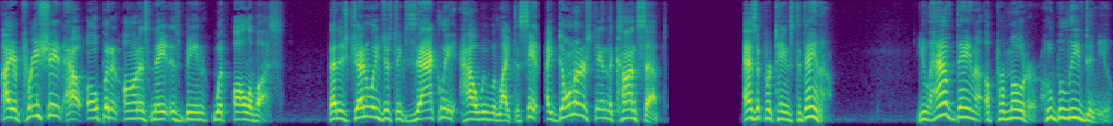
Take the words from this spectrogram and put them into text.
I appreciate how open and honest Nate is being with all of us. That is generally just exactly how we would like to see it. I don't understand the concept as it pertains to Dana. You have Dana, a promoter who believed in you,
